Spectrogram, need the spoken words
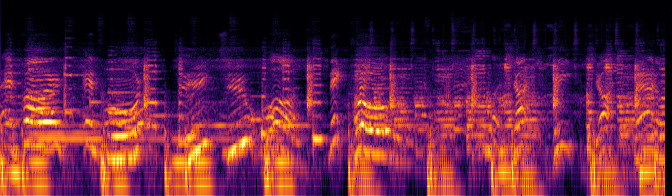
And five, and four, three, two, one. Nick Ho! A shot, beat, shot, battle.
